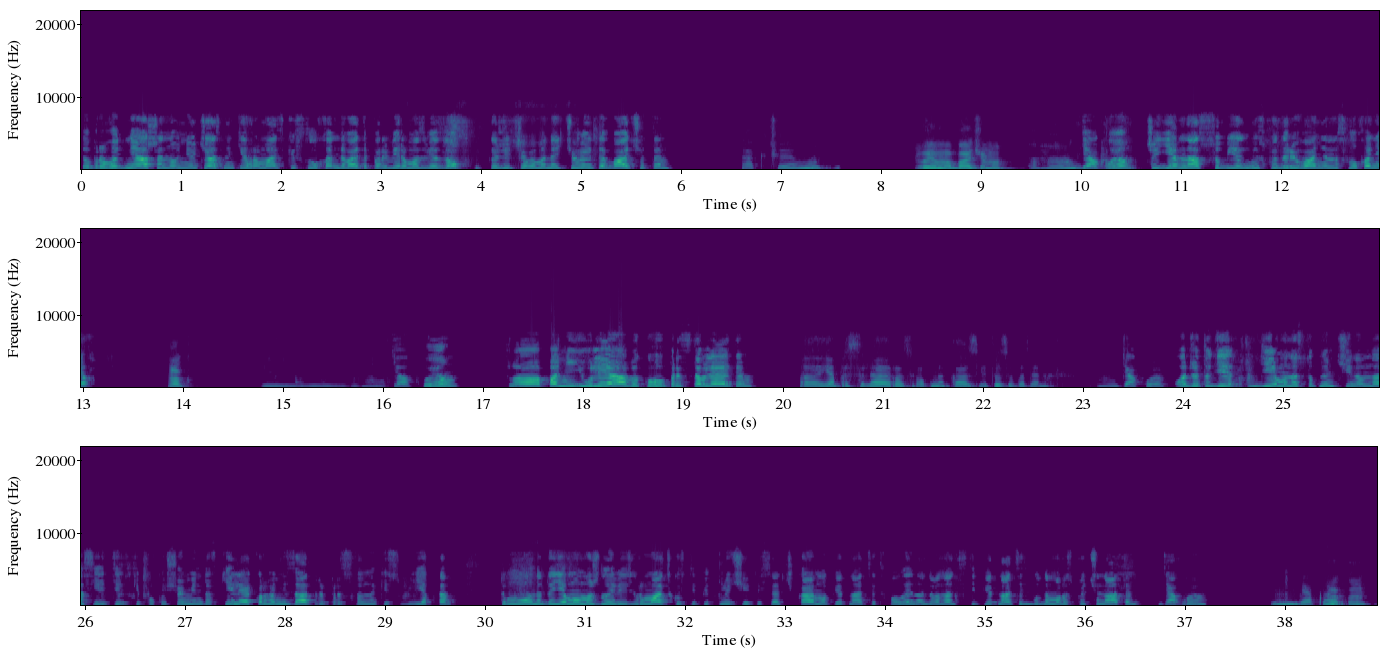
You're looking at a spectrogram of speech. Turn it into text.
Доброго дня, шановні учасники громадських слухань. Давайте перевіримо зв'язок. Скажіть, чи ви мене чуєте, бачите? Так, чуємо. Чуємо, бачимо. Угу, дякую. Чи є в нас суб'єкт господарювання на слуханнях? Так. Дякую. А, пані Юлія, а ви кого представляєте? Е, Я представляю розробника звіту з ОВД. Дякую. Отже, тоді діємо наступним чином. У нас є тільки поки що Міндовкілля як організатори, представники суб'єкта. Тому надаємо можливість громадськості підключитися. Чекаємо 15 хвилин. О 12.15 будемо розпочинати. Дякую. Дякую. Дякую.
